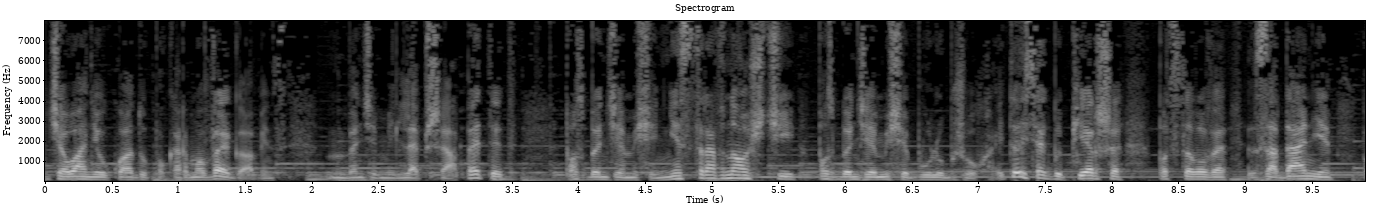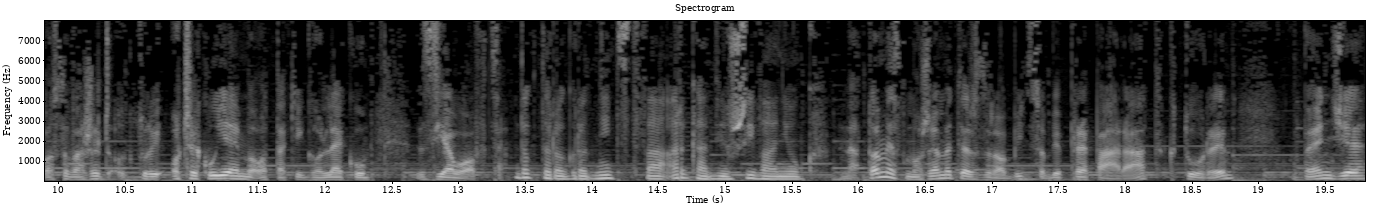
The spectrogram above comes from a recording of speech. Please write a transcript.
działanie układu pokarmowego, a więc będziemy mieli lepszy apetyt, pozbędziemy się niestrawności, pozbędziemy się bólu brzucha. I to jest jakby pierwsze podstawowe zadanie, podstawowa rzecz, od której oczekujemy od takiego leku z jałowca. Doktor ogrodnictwa Arkadiusz Iwaniuk. Natomiast możemy też zrobić sobie preparat, który będzie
